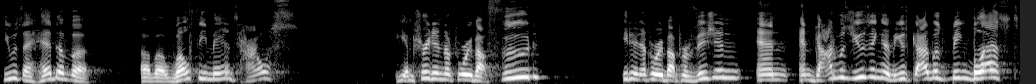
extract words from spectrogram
He was a head of a, of a wealthy man's house. I'm sure he didn't have to worry about food. He didn't have to worry about provision, and, and God was using him. He was, God was being blessed.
